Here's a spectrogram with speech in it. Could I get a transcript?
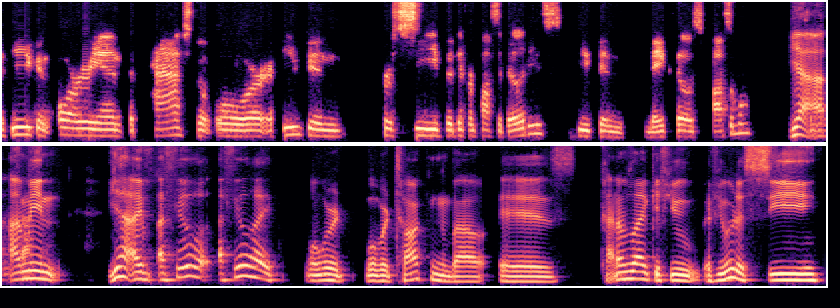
if you can orient the past or if you can perceive the different possibilities, you can make those possible. Yeah, I, I mean, yeah, I I feel I feel like what we're what we're talking about is kind of like if you if you were to see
